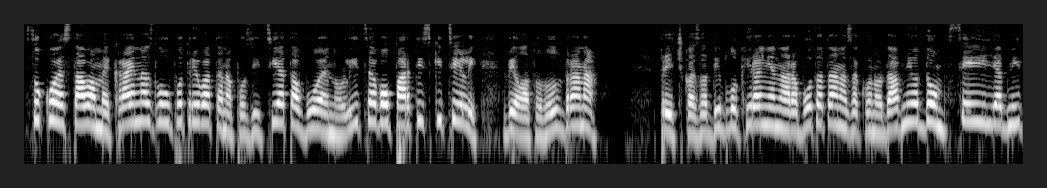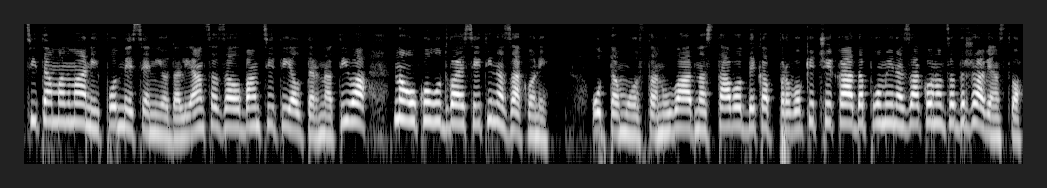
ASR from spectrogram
со кое ставаме крај на злоупотребата на позицијата воено лице во партиски цели, велат од одбрана. Пречка за деблокирање на работата на законодавниот дом се и илјадниците аманмани поднесени од Алијанса за албанците и алтернатива на околу 20 на закони. Оттаму остануваат на ставот дека прво ќе чекаат да помине законот за државјанство,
